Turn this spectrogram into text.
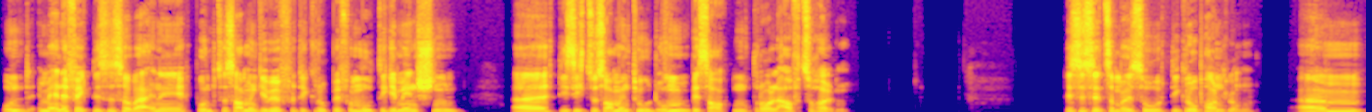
Und im Endeffekt ist es aber eine bunt zusammengewürfelte Gruppe von mutigen Menschen, äh, die sich zusammentut, um besagten Troll aufzuhalten. Das ist jetzt einmal so die Grobhandlung. Ähm,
